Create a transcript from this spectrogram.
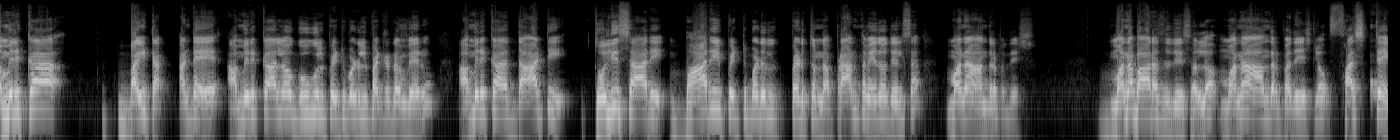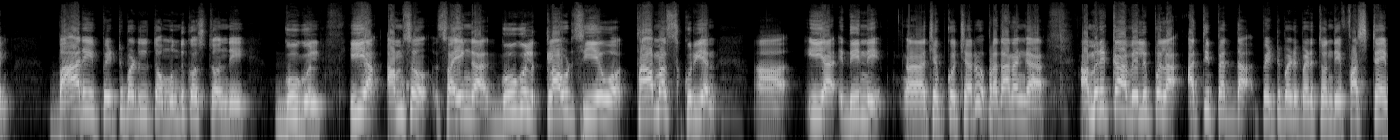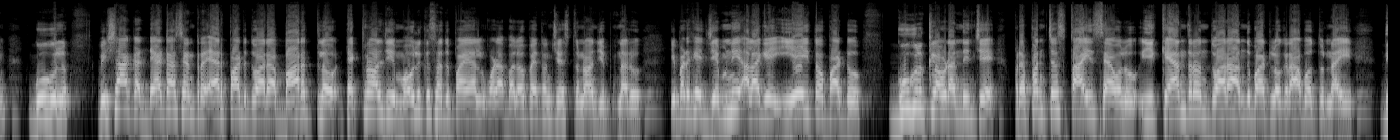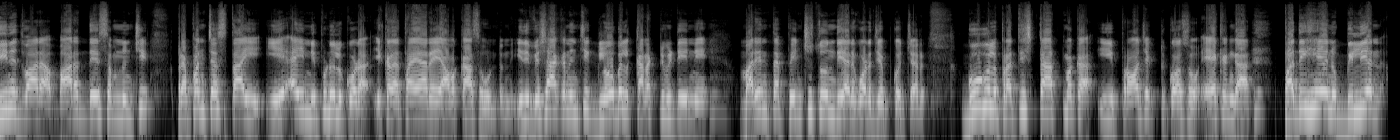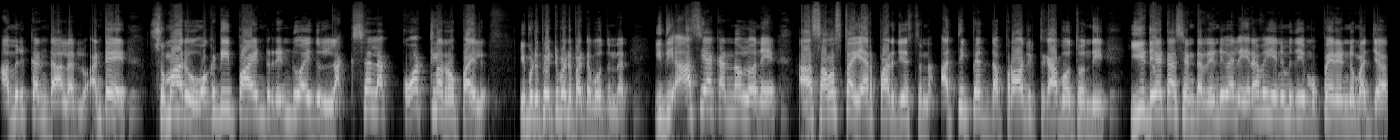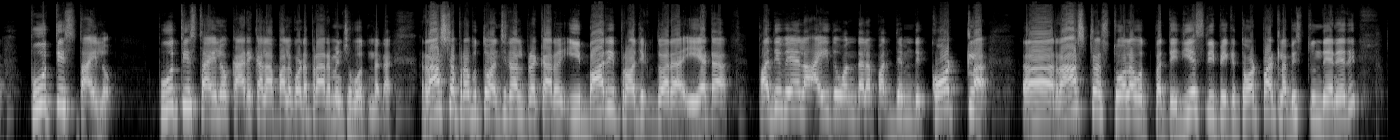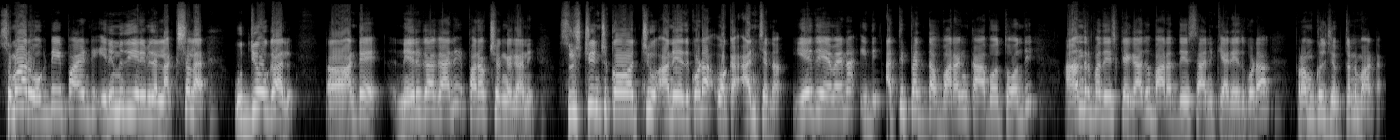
America బయట అంటే అమెరికాలో గూగుల్ పెట్టుబడులు పెట్టడం వేరు. అమెరికా దాటి తొలిసారి భారీ పెట్టుబడులు పెడుతున్న ప్రాంతం ఏదో తెలుసా? మన ఆంధ్రప్రదేశ్. మన భారతదేశంలో మన ఆంధ్రప్రదేశ్లో ఫస్ట్ టైం భారీ పెట్టుబడులతో ముందుకొస్తోంది గూగుల్. ఈ అంశం స్వయంగా Google cloud CEO Thomas Kurian ఈ దీన్ని చెప్పుకొచ్చారు. ప్రధానంగా అమెరికా వెలుపల అతిపెద్ద పెట్టుబడి పెడుతుంది first time Google. Visakha data centre ఏర్పాటు ద్వారా భారత్లో టెక్నాలజీ మౌలిక సదుపాయాలను కూడా బలోపేతం చేస్తున్నామని చెప్తున్నారు. ఇప్పటికే జెమిని అలాగే ఏఐతో పాటు గూగుల్ క్లౌడ్ అందించే ప్రపంచ స్థాయి సేవలు ఈ కేంద్రం ద్వారా అందుబాటులోకి రాబోతున్నాయి. దీని ద్వారా భారతదేశం నుంచి ప్రపంచ స్థాయి ఏఐ నిపుణులు కూడా ఇక్కడ తయారయ్యే అవకాశం ఉంటుంది. ఇది విశాఖ నుంచి గ్లోబల్ కనెక్టివిటీని మరింత పెంచుతుంది అని కూడా చెప్పుకొచ్చారు. గూగుల్ ప్రతిష్టాత్మక ఈ ప్రాజెక్టు కోసం ఏకంగా పదిహేను బిలియన్ అమెరికన్ డాలర్లు అంటే సుమారు ఒకటి పాయింట్ రెండు ఐదు లక్షల కోట్ల రూపాయలు ఇప్పుడు పెట్టుబడి పెట్టబోతున్నారు. ఇది ఆసియా ఖండంలోనే ఆ సంస్థ ఏర్పాటు చేస్తున్న అతిపెద్ద ప్రాజెక్ట్ కాబోతుంది. ఈ డేటా సెంటర్ రెండు వేల ఇరవై ఎనిమిది ముప్పై రెండు మధ్య పూర్తి స్థాయిలో పూర్తి స్థాయిలో కార్యకలాపాలు కూడా ప్రారంభించబోతుందట. రాష్ట్ర ప్రభుత్వం అంచనాల ప్రకారం ఈ భారీ ప్రాజెక్ట్ ద్వారా ఈ ఏటా పదివేల ఐదు వందల పద్దెనిమిది కోట్ల రాష్ట్ర స్థూల ఉత్పత్తి జిఎస్డిపికి తోడ్పాటు లభిస్తుంది అనేది సుమారు ఒకటి పాయింట్ ఎనిమిది ఎనిమిది లక్షల ఉద్యోగాలు అంటే నేరుగా కానీ పరోక్షంగా కానీ సృష్టించుకోవచ్చు అనేది కూడా ఒక అంచనా. ఏది ఏమైనా ఇది అతిపెద్ద వరం కాబోతోంది. ఆంధ్రప్రదేశ్కే కాదు భారతదేశానికి అనేది కూడా ప్రముఖులు చెప్తున్నమాట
